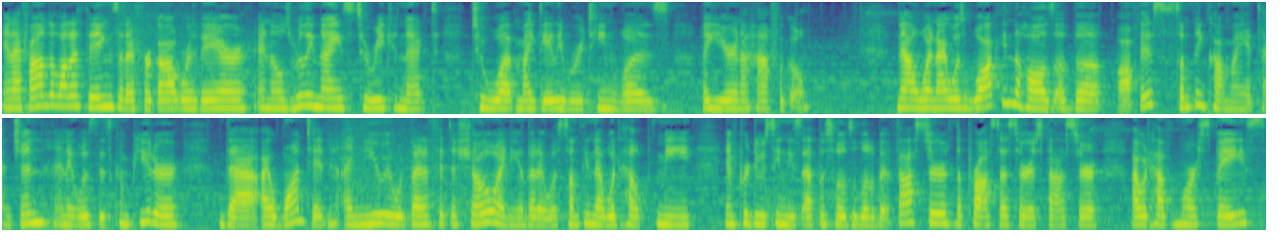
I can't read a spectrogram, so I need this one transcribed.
And I found a lot of things that I forgot were there, and it was really nice to reconnect to what my daily routine was a year and a half ago. Now, when I was walking the halls of the office, something caught my attention, and it was this computer that I wanted. I knew it would benefit the show. I knew that it was something that would help me in producing these episodes a little bit faster. The processor is faster. I would have more space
